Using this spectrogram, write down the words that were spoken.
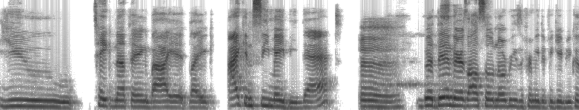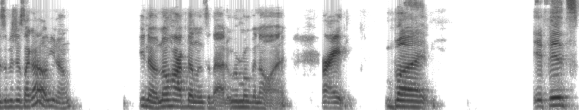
You take nothing by it. Like I can see maybe that. Mm. But then there's also no reason for me to forgive you because it was just like, oh, you know, you know, no hard feelings about it. We're moving on. Right. But if it's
